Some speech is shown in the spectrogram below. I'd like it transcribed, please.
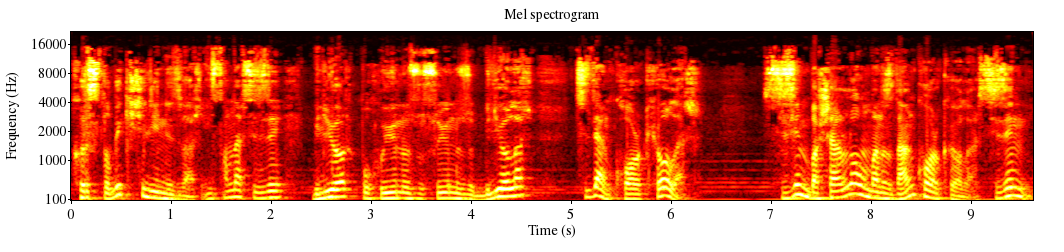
Hırslı bir kişiliğiniz var. İnsanlar sizi biliyor, bu huyunuzu, suyunuzu biliyorlar. Sizden korkuyorlar. Sizin başarılı olmanızdan korkuyorlar. Sizin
